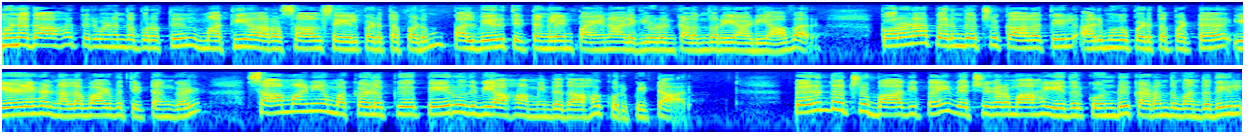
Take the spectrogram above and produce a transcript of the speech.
முன்னதாக திருவனந்தபுரத்தில் மத்திய அரசால் செயல்படுத்தப்படும் பல்வேறு திட்டங்களின் பயனாளிகளுடன் கலந்துரையாடிய அவர் கொரோனா பெருந்தொற்று காலத்தில் அறிமுகப்படுத்தப்பட்ட ஏழைகள் நலவாழ்வு திட்டங்கள் சாமானிய மக்களுக்கு பேருதவியாக அமைந்ததாக குறிப்பிட்டார். பெருந்தொற்று பாதிப்பை வெற்றிகரமாக எதிர்கொண்டு கடந்து வந்ததில்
